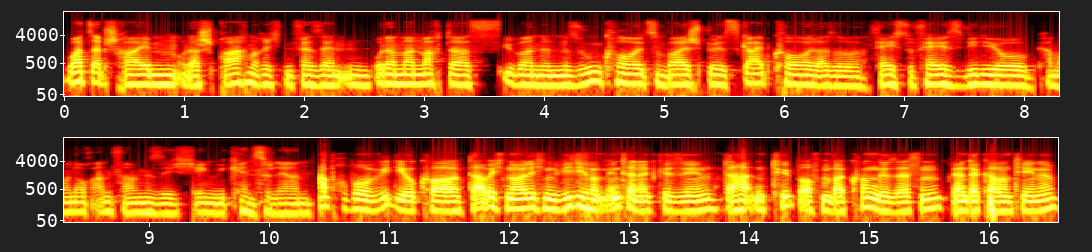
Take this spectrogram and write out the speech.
WhatsApp schreiben oder Sprachnachrichten versenden oder man macht das über einen Zoom-Call zum Beispiel, Skype-Call, also Face-to-Face-Video kann man auch anfangen, sich irgendwie kennenzulernen. Apropos Videocall, da habe ich neulich ein Video im Internet gesehen. Da hat ein Typ auf dem Balkon gesessen während der Quarantäne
